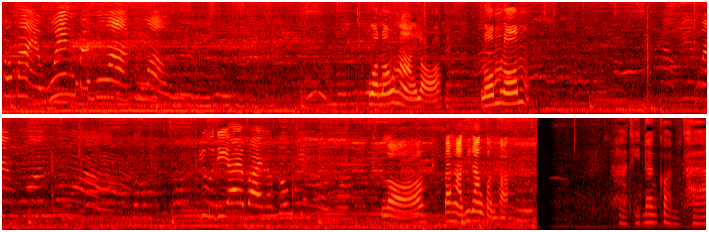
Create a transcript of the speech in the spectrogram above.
ทำไมวิ่งไปมั่วตัวกลัวน้องหายเหรอ ล้มล้มวิ่งไปมั่วตัวอยู่ DIY แล้วก็วิ่งไปมั่วหรอ ไปหาที่นั่งก่อนค่ะ หาที่นั่งก่อนค่ะ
